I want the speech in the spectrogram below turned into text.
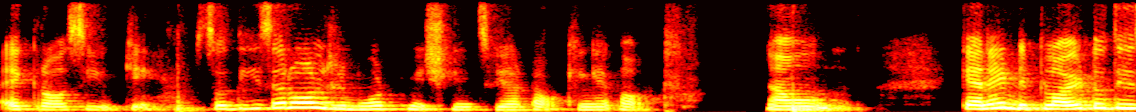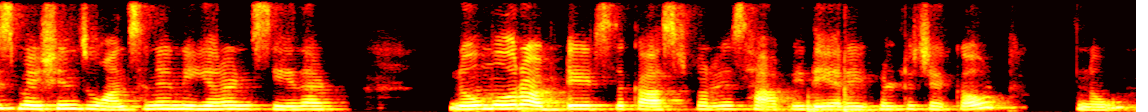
across UK. So these are all remote machines we are talking about. Now, can I deploy to these machines once in a year and say that no more updates, the customer is happy, they are able to check out? No,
